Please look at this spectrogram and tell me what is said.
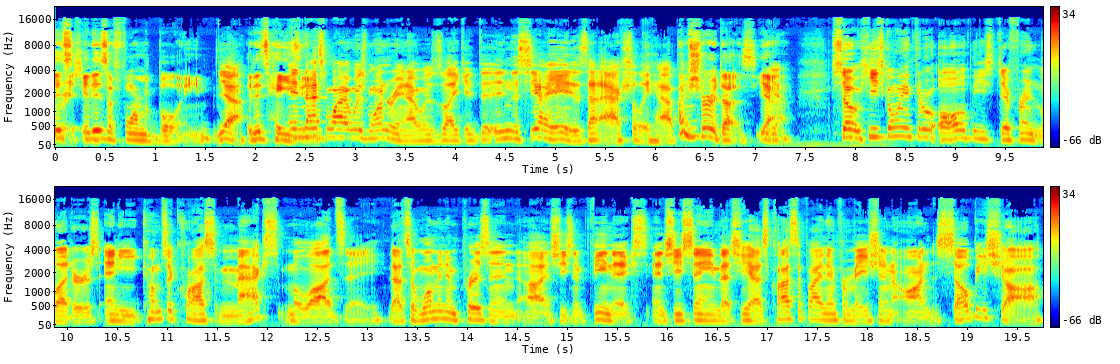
is reason. it is a form of bullying. Yeah, It is hazy. and that's why I was wondering. I was like, in the CIA, does that actually happen? I'm sure it does. Yeah. Yeah. So he's going through all these different letters and he comes across Max Meladze. That's a woman in prison. Uh, she's in Phoenix and she's saying that she has classified information on Selby Shaw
